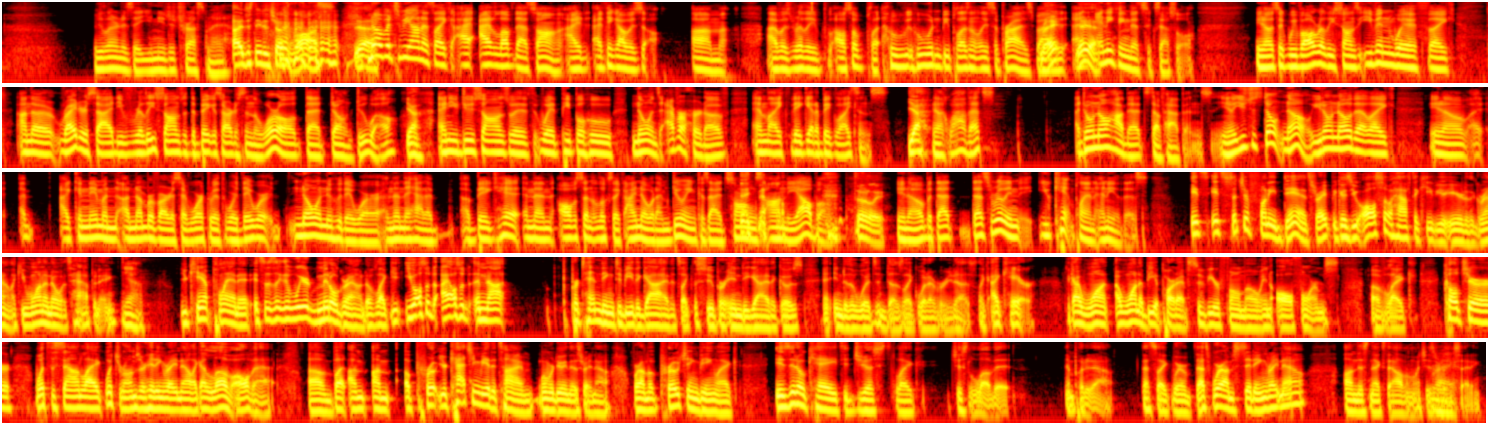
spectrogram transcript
We learned is that you need to trust me. I just need to trust Ross. Yeah. No, but to be honest, like I, I love that song. I, I think I was, um, I was really also ple- who who wouldn't be pleasantly surprised by Right? a- Yeah, anything that's successful. You know, it's like we've all released songs, even with like on the writer side, you've released songs with the biggest artists in the world that don't do well. Yeah. and you do songs with with people who no one's ever heard of, and like they get a big license. Yeah. You're like, wow, that's. I don't know how that stuff happens. You know, you just don't know. You don't know that, like, you know, I I, I can name a, a number of artists I've worked with where they were no one knew who they were, and then they had a a big hit, and then all of a sudden it looks like I know what I'm doing because I had songs on the album. Totally. You know, but that that's really you can't plan any of this. It's it's such a funny dance, right? Because you also have to keep your ear to the ground. Like you want to know what's happening. Yeah. You can't plan it. It's just like a weird middle ground of like you, also I also am not pretending to be the guy that's like the super indie guy that goes into the woods and does like whatever he does. Like I care. Like I want I want to be a part. I have severe FOMO in all forms of like culture, what's the sound like, what drums are hitting right now. Like I love all that. Um, but I'm I'm appro- you're catching me at a time when we're doing this right now where I'm approaching being like, is it okay to just like just love it and put it out? That's like where that's where I'm sitting right now on this next album, which is really exciting.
